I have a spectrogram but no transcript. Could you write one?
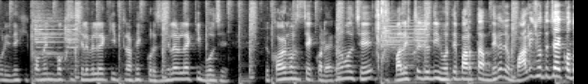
পড়ি দেখি কমেন্ট বক্সে ছেলেবেলার কি ট্রাফিক করেছে ছেলেবেলার কি বলছে। কমেন্ট বক্সে চেক করে। কেন বলছে, বালিশটা যদি হতে পারতাম, দেখেছ? বালিশ হতে চায় কত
